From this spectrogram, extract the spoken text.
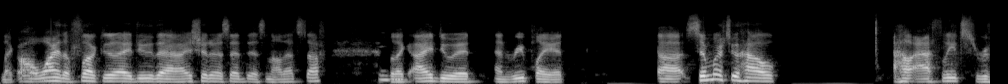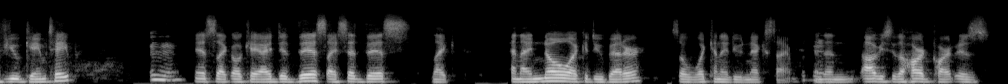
like oh why the fuck did I do that? I should have said this and all that stuff Mhm. but like I do it and replay it, uh, similar to how how athletes review game tape. Mhm. It's like, okay, I did this, I said this, like, and I know I could do better. So what can I do next time? Mhm. And then obviously the hard part is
